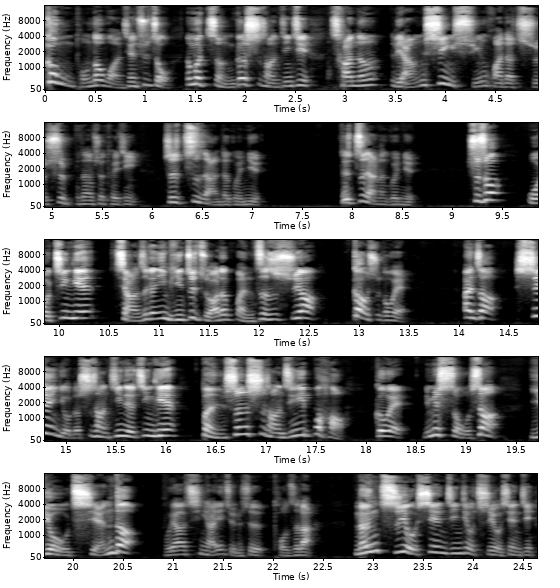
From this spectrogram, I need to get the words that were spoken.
共同的往前去走，那么整个市场经济才能良性循环的持续不断去推进，这是自然的规律，这自然的规律。所以说我今天讲这个音频最主要的本质是需要告诉各位，按照现有的市场经济的今天，本身市场经济不好。各位，你们手上有钱的，不要轻而易举的去投资了。能持有现金就持有现金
